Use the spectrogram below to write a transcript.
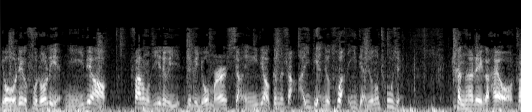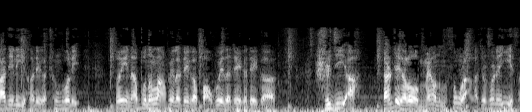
有这个附着力，你一定要。发动机这个这个油门响应一定要跟得上啊，一点就窜，一点就能出去。趁它这个还有抓地力和这个撑脱力，所以呢不能浪费了这个宝贵的这个这个时机啊。当然这条路没有那么松软了，就是说这意思。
